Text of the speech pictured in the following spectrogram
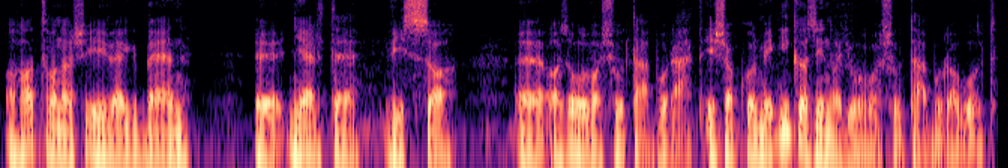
a 60-as években ö, nyerte vissza az olvasótáborát, és akkor még igazi nagy olvasótábora volt.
